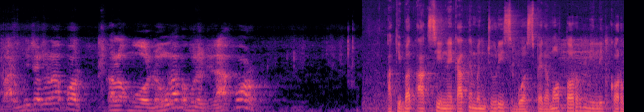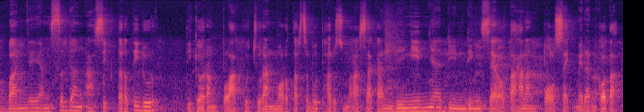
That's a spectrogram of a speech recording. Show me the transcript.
baru bisa melapor. Kalau bodong apa boleh dilapor? Akibat aksi nekatnya mencuri sebuah sepeda motor milik korbannya yang sedang asik tertidur, tiga orang pelaku curanmor tersebut harus merasakan dinginnya dinding sel tahanan Polsek Medan Kota.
